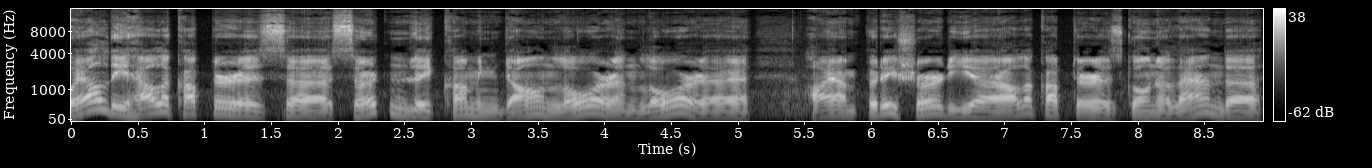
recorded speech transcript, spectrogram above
Well, the helicopter is uh, certainly coming down lower and lower. Uh, I am pretty sure the uh, helicopter is going to land. Uh,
